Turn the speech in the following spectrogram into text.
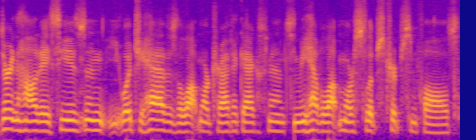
During the holiday season, what you have is a lot more traffic accidents. You have a lot more slips, trips, and falls.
